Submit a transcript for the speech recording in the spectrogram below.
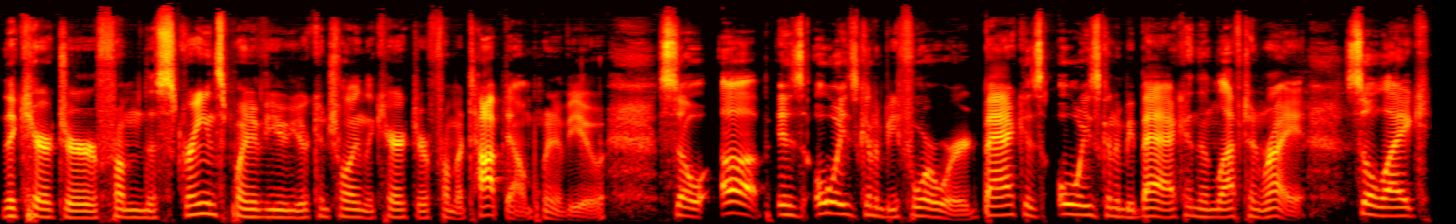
the character from the screen's point of view. You're controlling the character from a top-down point of view. So up is always going to be forward, back is always going to be back, and then left and right. So like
